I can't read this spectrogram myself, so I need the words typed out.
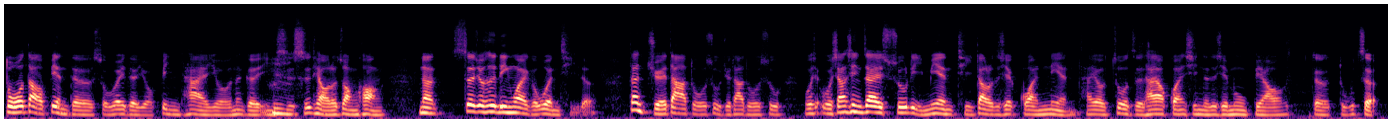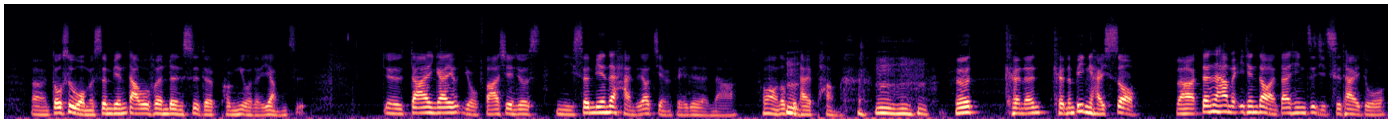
多到变得所谓的有病态、有那个饮食失调的状况，那这就是另外一个问题了。但绝大多数、绝大多数，我我相信在书里面提到的这些观念，还有作者他要关心的这些目标的读者，呃，都是我们身边大部分认识的朋友的样子。就是大家应该有发现，就是你身边在喊着要减肥的人啊，通常都不太胖，嗯嗯嗯，可能可能比你还瘦，啊，但是他们一天到晚担心自己吃太多，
